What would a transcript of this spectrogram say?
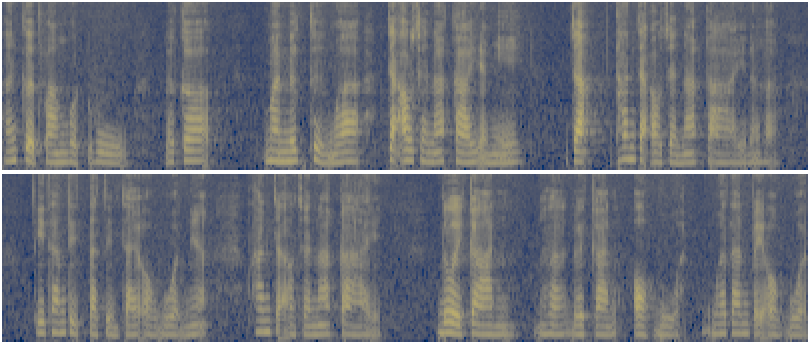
ท่านเกิดความหดหู่ แล้วก็มานึกถึงว่าจะเอาชนะกายอย่างนี้ จะท่านจะเอาชนะกายนะคะ ที่ท่านติดตัดสินใจออกบวชเนี่ยท่านจะเอาชนะกาย โดยการนะคะโดยการออกบวชเมื่อท่านไปออกบวช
